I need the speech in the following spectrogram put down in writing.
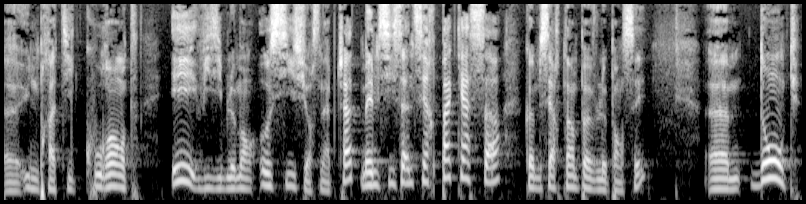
euh, une pratique courante et visiblement aussi sur Snapchat, même si ça ne sert pas qu'à ça, comme certains peuvent le penser. Euh, donc,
